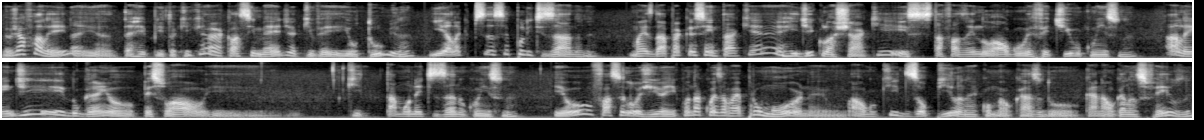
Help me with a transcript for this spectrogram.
Eu já falei, né, e até repito aqui que é a classe média que vê YouTube, né, e ela que precisa ser politizada, né? Mas dá para acrescentar que é ridículo achar que se está fazendo algo efetivo com isso, né? Além de do ganho pessoal e que está monetizando com isso, né? Eu faço elogio aí quando a coisa vai pro humor, né? Algo que desopila, né? Como é o caso do canal Galãs Feios, né?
